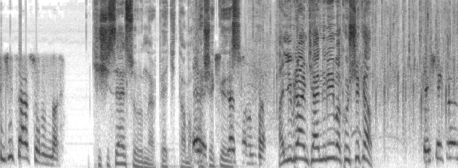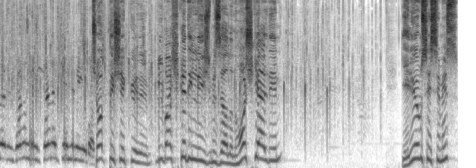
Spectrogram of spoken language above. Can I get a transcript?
Kişisel sorunlar. Kişisel sorunlar. Peki tamam Evet, teşekkür ederiz. sorunlar. Halil İbrahim kendine iyi bak hoşça kal. Teşekkür ederim canım benim. Sen de kendine iyi bak. Çok teşekkür ederim. Bir başka dinleyicimizi alın. Hoş geldin. Geliyor mu sesimiz?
